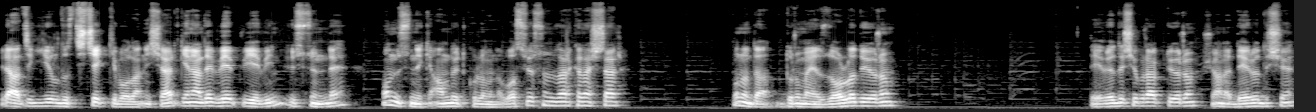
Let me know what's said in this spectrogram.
Birazcık yıldız çiçek gibi olan işaret. Genelde WebView'in üstünde. Onun üstündeki Android kurulumuna basıyorsunuz arkadaşlar. Bunu da durmaya zorla diyorum. Devre dışı bırak diyorum. Şu anda devre dışı.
